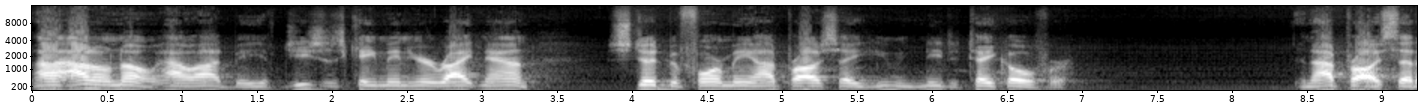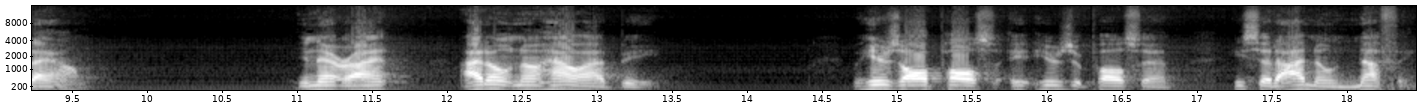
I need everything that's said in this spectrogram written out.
I, I don't know how I'd be. If Jesus came in here right now and stood before me, I'd probably say, You need to take over. And I'd probably sit down. Isn't that right? I don't know how I'd be. Here's all Paul here's what Paul said. He said, I know nothing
